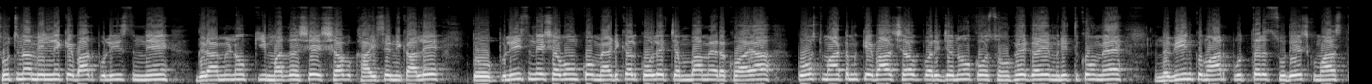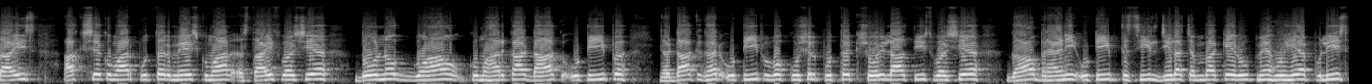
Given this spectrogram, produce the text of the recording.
सूचना मिलने के बाद पुलिस ने ग्रामीणों की मदद से शव खाई से निकाले। तो पुलिस ने शवों को मेडिकल कॉलेज चंबा में रखवाया। पोस्टमार्टम के बाद शव परिजनों को सौंपे गए मृतकों में नवीन कुमार पुत्र, सुदेश कुमार सताइस अक्षय कुमार पुत्र, मेष कुमार सताइस वर्षीय, दोनों गाँव कुमार का डाक उटीप, डाकघर उटीप व कुशल पुत्र किशोरीलाल तीस वर्षीय, गाँव भरैनी उटीप तहसील जिला चंबा के रूप में हुई है। पुलिस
